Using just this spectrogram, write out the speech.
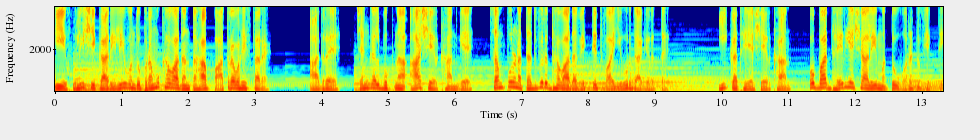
ಈ ಹುಲಿ ಶಿಕಾರಿಲಿ ಒಂದು ಪ್ರಮುಖವಾದಂತಹ ಪಾತ್ರ ವಹಿಸ್ತಾರೆ. ಆದ್ರೆ ಜಂಗಲ್ ಬುಕ್ನ ಆ ಶೇರ್ ಖಾನ್ಗೆ ಸಂಪೂರ್ಣ ತದ್ವಿರುದ್ಧವಾದ ವ್ಯಕ್ತಿತ್ವ ಇವ್ರದಾಗಿರುತ್ತೆ. ಈ ಕಥೆಯ ಶೇರ್ ಖಾನ್ ಒಬ್ಬ ಧೈರ್ಯಶಾಲಿ ಮತ್ತು ಒರಟು ವ್ಯಕ್ತಿ.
